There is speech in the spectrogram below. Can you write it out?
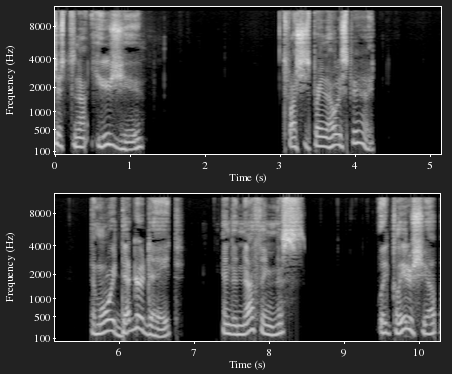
just to not use you. That's why she's bringing the Holy Spirit. The more we degrade into nothingness, weak leadership,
